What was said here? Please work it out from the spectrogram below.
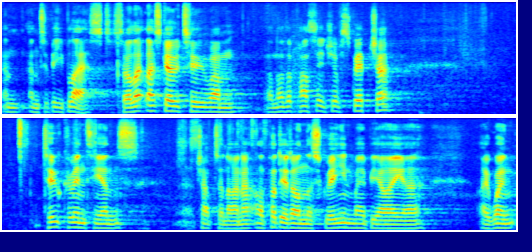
and, and to be blessed. So let, us go to um, another passage of Scripture 2 Corinthians uh, chapter 9. I'll put it on the screen. Maybe I, uh, I won't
